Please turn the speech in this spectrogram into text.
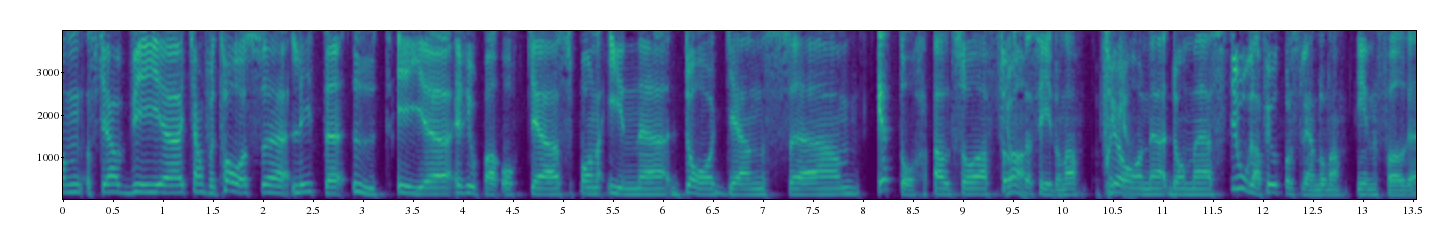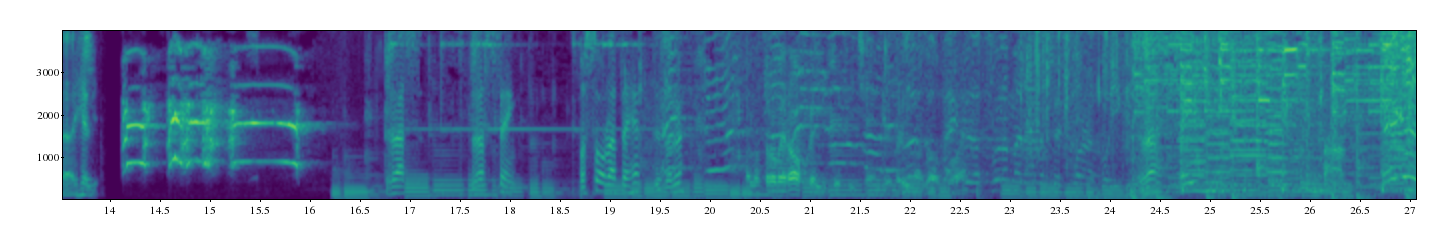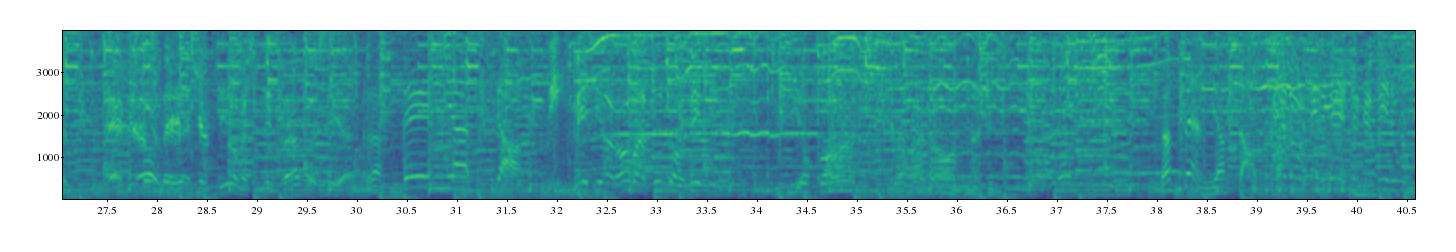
Um, ska vi eh, kanske ta oss eh, lite ut i eh, Europa och uh, spana in dagens uh, ettor, alltså första Ja, sidorna från de stora fotbollsländerna inför eh, helgen. Ras, Rasseng. Vad sa du att det hette, sa du? Lo troverò quel deficiente prima o dopo. Eh. Rasseng. Fan. il tiro mi sono distratto sì, eh. Rastegna Scampi. Metti una roba, tutto, metti... Dio porca madonna di Dio. Rassegna Stampa. Ma non si riesce a capire un!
